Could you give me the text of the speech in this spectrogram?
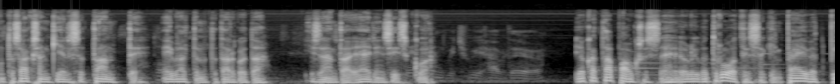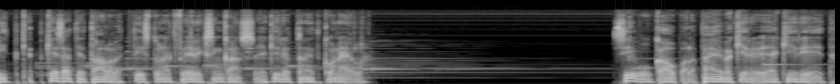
mutta saksan kielessä tante ei välttämättä tarkoita isän tai äidin siskoa. Joka tapauksessa he olivat Ruotsissakin päivät pitkät, kesät ja talvet istuneet Felixin kanssa ja kirjoittaneet koneella. Sivukaupalla päiväkirjoja ja kirjeitä,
